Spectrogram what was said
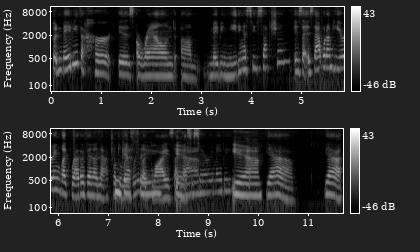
But maybe the hurt is around um, maybe needing a C-section. Is that is that what I'm hearing? Like rather than a natural I'm delivery, like why is that Yeah. necessary? Maybe. Yeah. Yeah, yeah.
